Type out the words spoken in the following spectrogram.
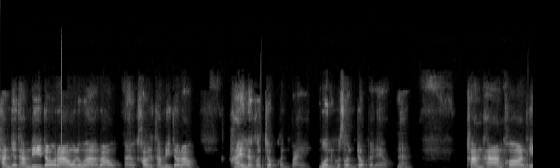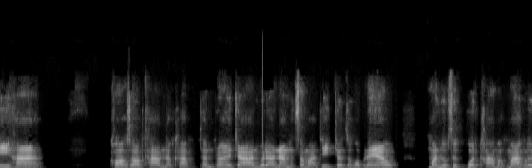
ท่านจะทำดีต่อเราหรือว่าเราเขาจะทำดีต่อเรา ให้แล้วก็จบกันไป บุญกุศลจบไปแล้วนะคำถามข้อที่ห้าขอสอบถามนะครับ ท่านพระอาจารย์เวลานั่งสมาธิจนสงบแล้ว มันรู้สึกปวดขามากๆเล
